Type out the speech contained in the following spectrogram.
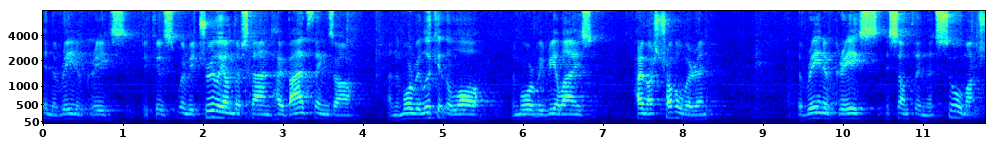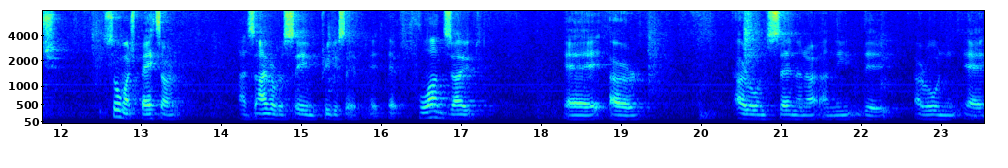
in the reign of grace. Because when we truly understand how bad things are, and the more we look at the law, the more we realize how much trouble we're in. The reign of grace is something that's so much, so much better. As Ivor was saying previously, it, it floods out uh, our our own sin and, our, and the, the, our own, uh,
